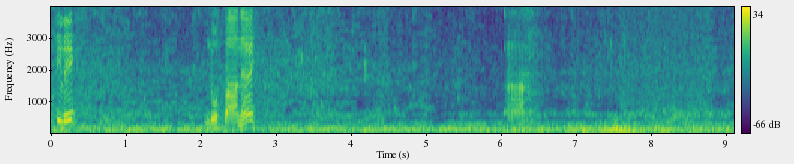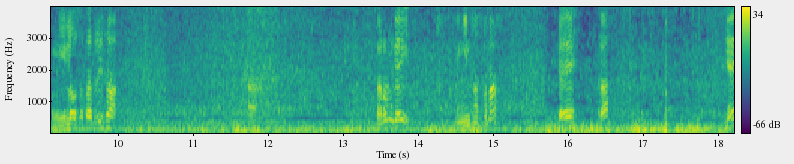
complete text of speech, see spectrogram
Sili. Lutaan niya eh Ah. Mangilaw sa tadri sa. Ah. Taron gay. Manginhas pa ta. Okay, tara. Sige.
